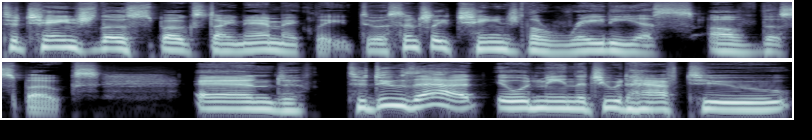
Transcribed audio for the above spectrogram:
to change those spokes dynamically, to essentially change the radius of the spokes. And to do that, it would mean that you would have to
